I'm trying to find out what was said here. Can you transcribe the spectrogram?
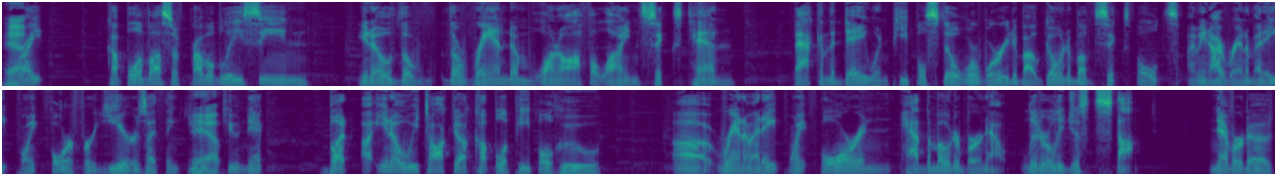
Yeah. right? A couple of us have probably seen, you know, the the random one off Align six ten back in the day when people still were worried about going above six volts. I mean, I ran them at eight point four for years. I think you Yep. did too, Nick. But uh, you know, we talked to a couple of people who uh, ran them at 8.4 and had the motor burn out. Literally just stopped, never to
